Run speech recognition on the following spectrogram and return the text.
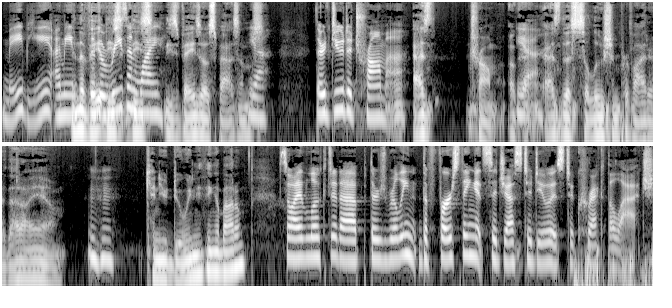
Maybe. I mean, the, va- the these- reason these, why, these vasospasms, yeah, they're due to trauma. as trauma. Okay, Yeah. as the solution provider that I am, Mm-hmm. can you do anything about them? So I looked it up. There's really the first thing it suggests to do is to correct the latch.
